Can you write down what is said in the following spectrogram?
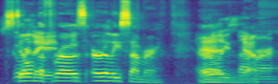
still in the throes, early summer. early And, yeah.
